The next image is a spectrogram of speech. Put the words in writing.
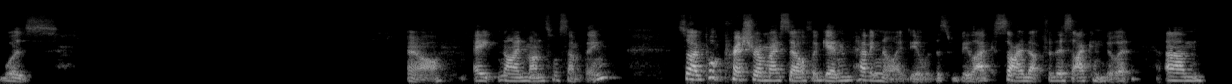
was oh, eight, nine months or something. So I put pressure on myself again, having no idea what this would be like. Signed up for this, I can do it. Um,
